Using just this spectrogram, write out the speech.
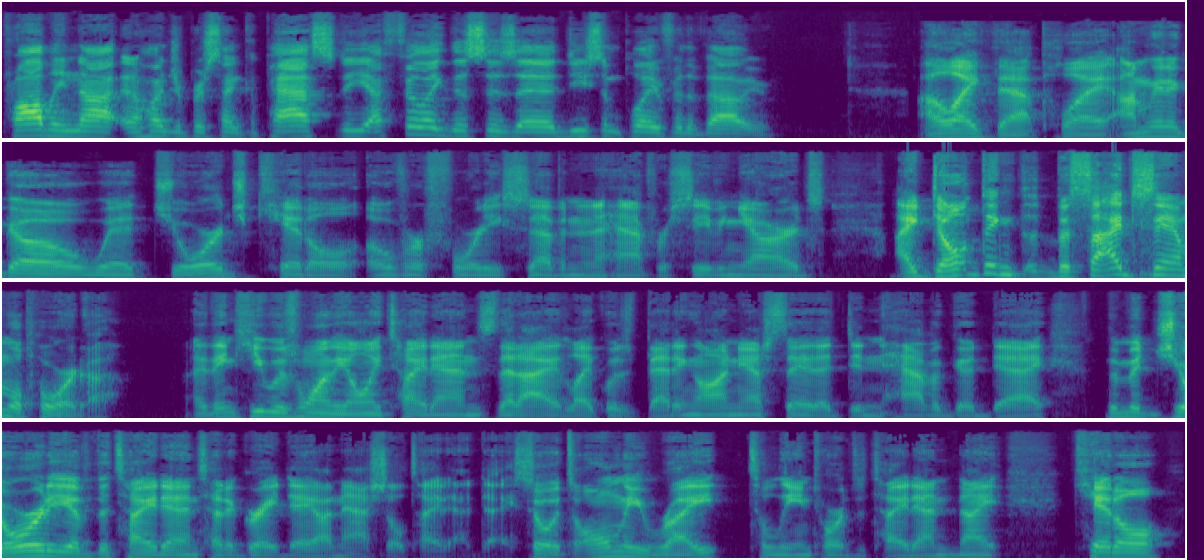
probably not 100% capacity. I feel like this is a decent play for the value. I like that play. I'm going to go with George Kittle over 47 and a half receiving yards. I don't think, besides Sam LaPorta, I think he was one of the only tight ends that I like was betting on yesterday that didn't have a good day. The majority of the tight ends had a great day on National Tight End Day. So it's only right to lean towards a tight end night. Kittle,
